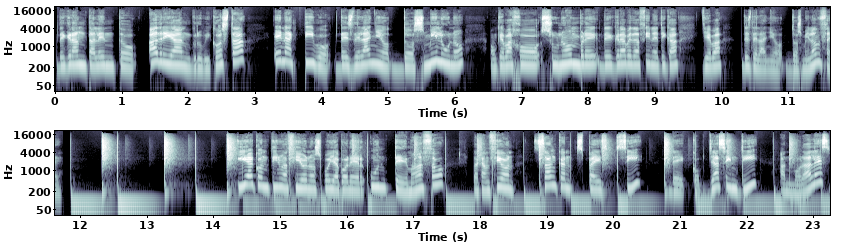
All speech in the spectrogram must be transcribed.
de gran talento Adrián Grubicosta, en activo desde el año 2001 aunque bajo su nombre de gravedad cinética lleva desde el año 2011. Y a continuación os voy a poner un temazo, la canción Sunken Space Sea de Cobjasin D and Morales,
